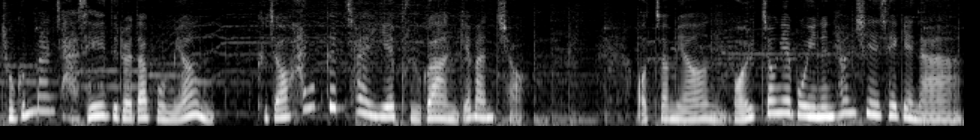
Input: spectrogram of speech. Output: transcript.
조금만 자세히 들여다보면 그저 한끗 차이에 불과한 게 많죠. 어쩌면 멀쩡해 보이는 현실 세계나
